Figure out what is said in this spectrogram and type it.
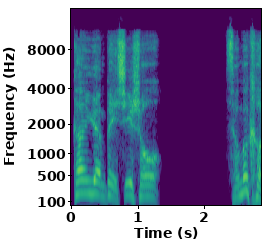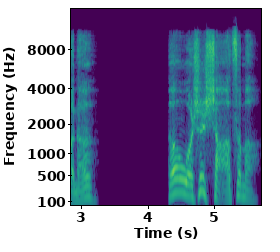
甘愿被吸收？怎么可能？当我是傻子吗？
